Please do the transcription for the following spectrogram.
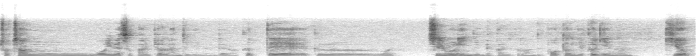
조찬 모임에서 발표를 한 적이 있는데요. 그때 그 뭐 질문이 이제 몇 가지 들어왔는데 보통 이제 거기에는 기업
